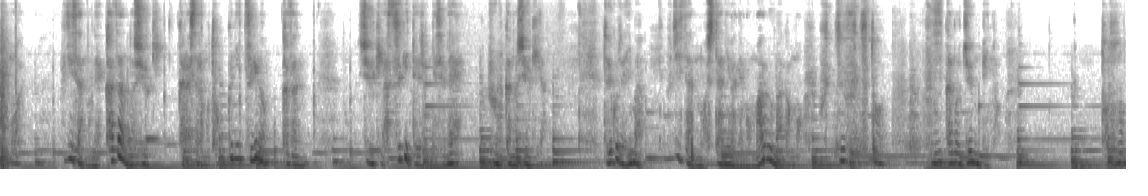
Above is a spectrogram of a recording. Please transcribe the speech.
う富士山のね火山の周期からしたらもうとっくに次の火山の周期が過ぎてるんですよね噴火の周期が。ということで今富士山の下にはねもうマグマがもうふつふつと噴火の準備の整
